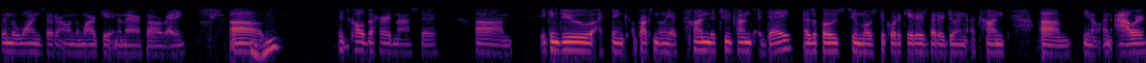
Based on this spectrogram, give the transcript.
than the ones that are on the market in America already. Um, mm-hmm. It's called the Herdmaster. Um, it can do, I think, approximately a ton to two tons a day, as opposed to most decorticators that are doing a ton, um, you know, an hour.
